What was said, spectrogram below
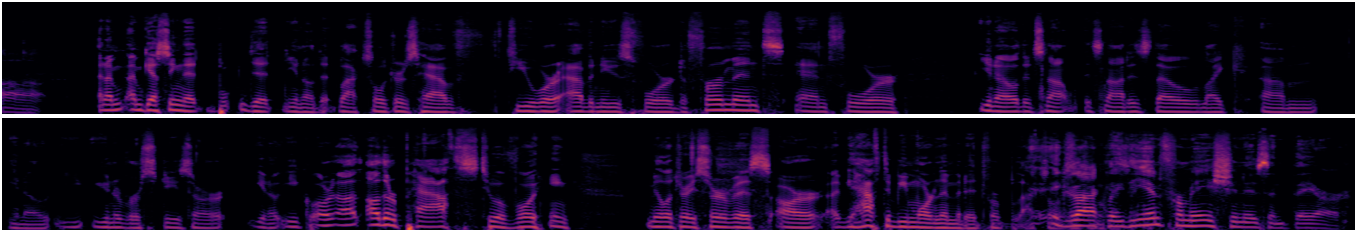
uh, and I'm, I'm guessing that that you know that black soldiers have fewer avenues for deferment and for you know it's not it's not as though like um, you know universities are you know equal or other paths to avoiding military service are uh, you have to be more limited for black soldiers. Exactly. The information isn't there.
